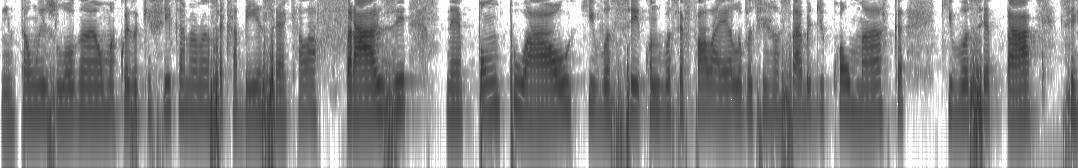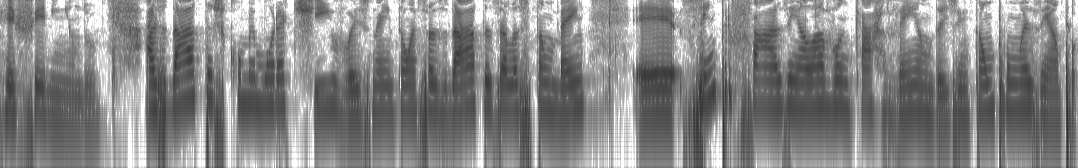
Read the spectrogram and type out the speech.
Então o slogan é uma coisa que fica na nossa cabeça, é aquela frase, né, pontual que você, quando você fala ela, você já sabe de qual marca que você está se referindo. As datas comemorativas, né? Então essas datas elas também é, sempre fazem alavancar vendas. Então, por um exemplo,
